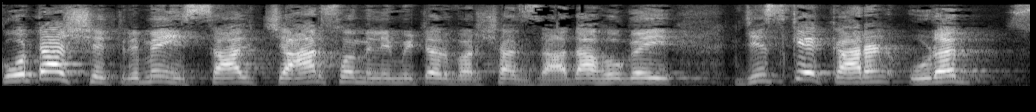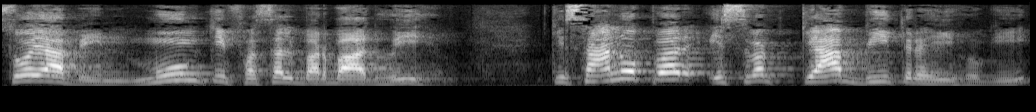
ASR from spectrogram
कोटा क्षेत्र में इस साल 400 मिलीमीटर वर्षा ज़्यादा हो गई, जिसके कारण उड़द, सोयाबीन, मूंग की फ़सल बर्बाद हुई है। किसानों पर इस वक्त क्या बीत रही होगी,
